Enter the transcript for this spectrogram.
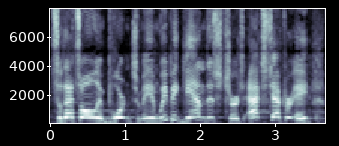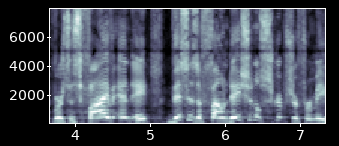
so that's all important to me. And we began this church, Acts chapter 8, verses 5 and 8. This is a foundational scripture for me.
